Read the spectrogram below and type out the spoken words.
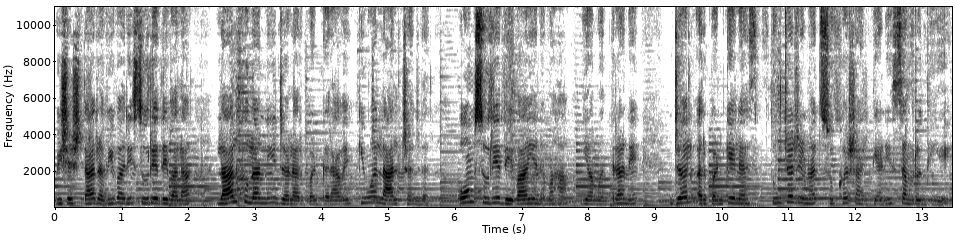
विशेषतः रविवारी सूर्यदेवाला लाल फुलांनी जल अर्पण करावे किंवा लाल चंदन. ओम सूर्य देवाय नमहा या मंत्राने जल अर्पण केल्यास तुमच्या जीवनात सुख शांती आणि समृद्धी येईल.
